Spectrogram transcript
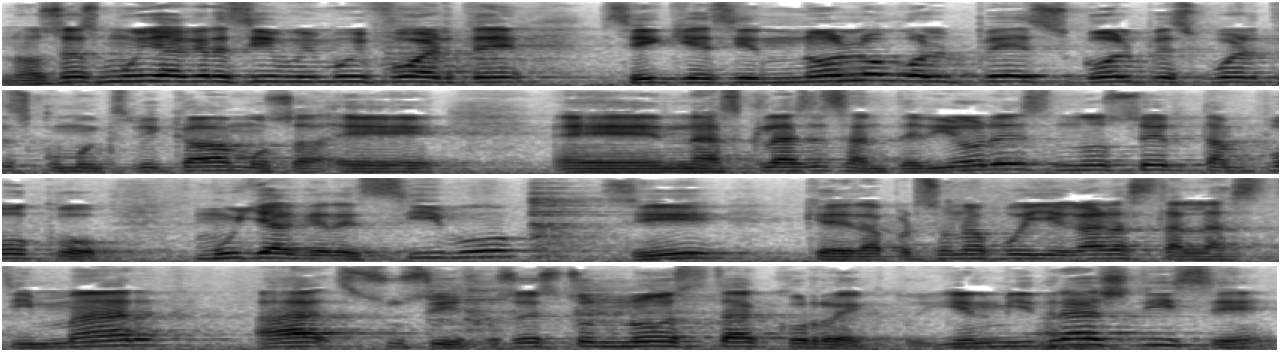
No seas muy agresivo y muy fuerte, sí, quiere decir, no lo golpes golpes fuertes como explicábamos eh, eh, en las clases anteriores, no ser tampoco muy agresivo, sí, que la persona puede llegar hasta lastimar a sus hijos. Esto no está correcto. Y el Midrash dice,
